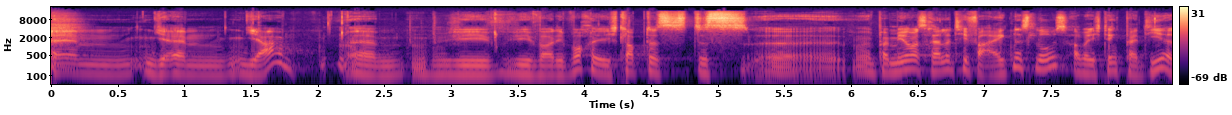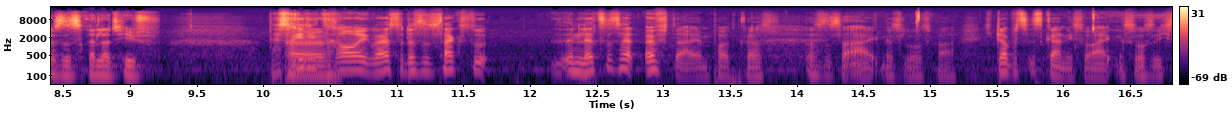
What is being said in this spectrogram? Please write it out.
ähm, ja, ähm, ja ähm, wie, wie war die Woche? Ich glaube, das, das, äh, bei mir war es relativ ereignislos, aber ich denke, bei dir ist es relativ. Das ist richtig äh, traurig, weißt du, das ist, sagst du in letzter Zeit öfter im Podcast, dass es ereignislos war. Ich glaube, es ist gar nicht so ereignislos. Ich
